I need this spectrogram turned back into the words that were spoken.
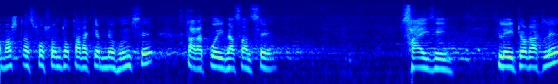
মাছটা পছন্দ তারা কেমনে হুনছে তারা কই আনছে? সাইজেই প্লেটও রাখলে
